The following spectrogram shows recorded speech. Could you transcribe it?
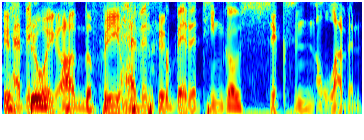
is Heaven- doing on the field. Heaven forbid a team goes six and eleven.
